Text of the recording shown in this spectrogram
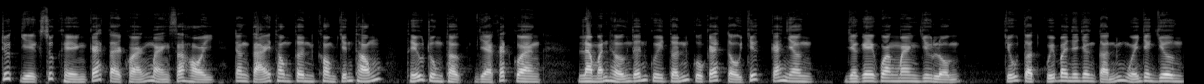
Trước việc xuất hiện các tài khoản mạng xã hội đăng tải thông tin không chính thống, thiếu trung thực và khách quan, làm ảnh hưởng đến uy tín của các tổ chức cá nhân và gây quan mang dư luận, Chủ tịch Ủy ban nhân dân tỉnh Nguyễn Văn Dương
